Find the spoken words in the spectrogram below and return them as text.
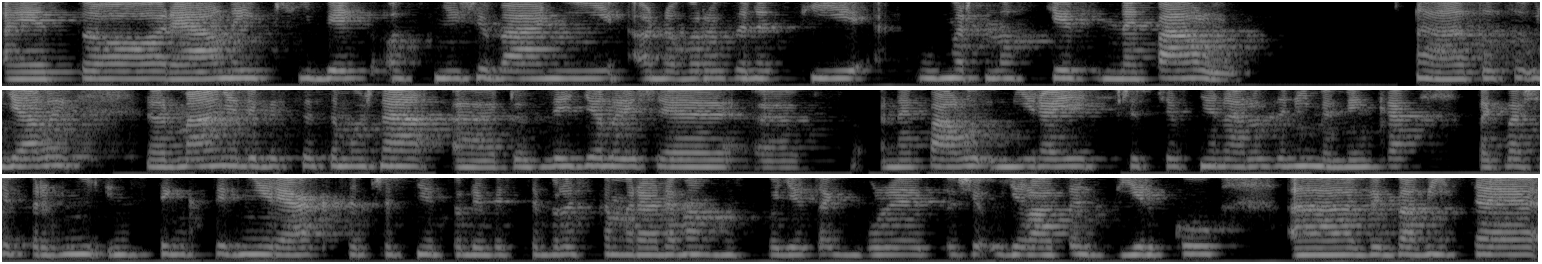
A je to reálný příběh o snižování novorozenecké úmrtnosti v Nepálu. To, co udělali normálně, kdybyste se možná uh, dozvěděli, že v Nepálu umírají předčasně narozený miminka, tak vaše první instinktivní reakce, přesně to, kdybyste byli s kamarádama v hospodě, tak bude to, že uděláte sbírku, vybavíte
